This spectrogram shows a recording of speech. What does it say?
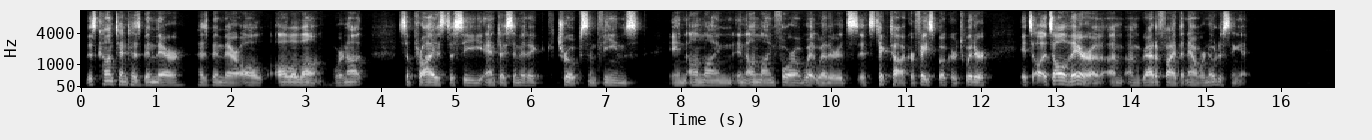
This content has been there has been there all all along. We're not surprised to see anti-Semitic tropes and themes in online in online forum, whether it's it's TikTok or Facebook or Twitter. It's all it's all there. I'm I'm gratified that now we're noticing it.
